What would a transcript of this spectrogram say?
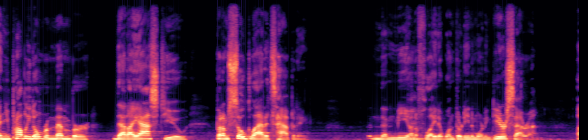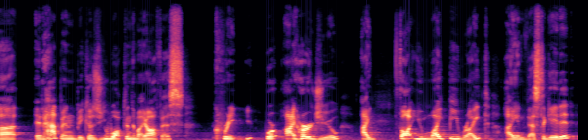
and you probably don't remember that I asked you, but I'm so glad it's happening. And then me on a flight at 1.30 in the morning, dear Sarah, uh, it happened because you walked into my office, cre- where I heard you, I thought you might be right, I investigated,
